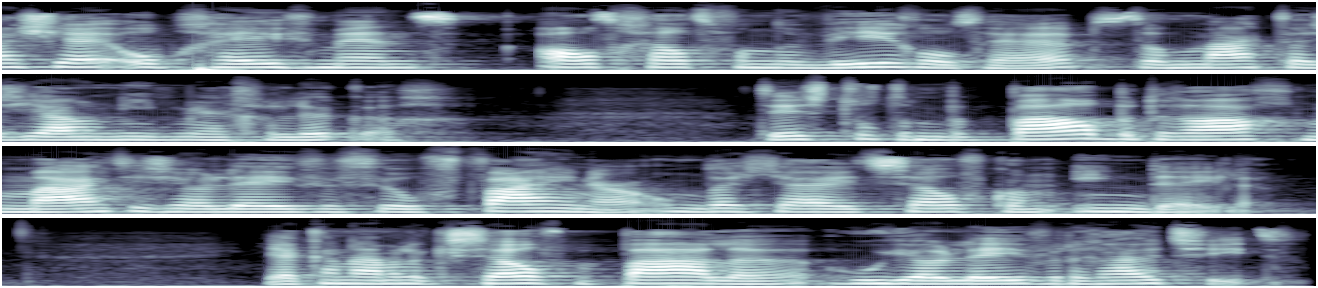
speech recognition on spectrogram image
Als jij op een gegeven moment al het geld van de wereld hebt, dan maakt dat jou niet meer gelukkig. Het is tot een bepaald bedrag maakt het jouw leven veel fijner, omdat jij het zelf kan indelen. Jij kan namelijk zelf bepalen hoe jouw leven eruit ziet.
